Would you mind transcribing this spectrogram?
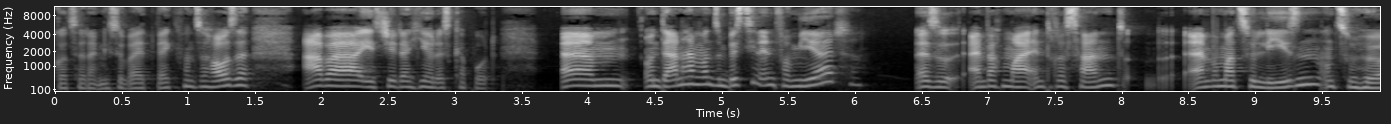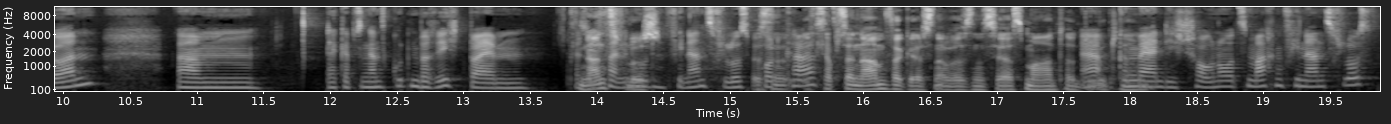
Gott sei Dank nicht so weit weg von zu Hause, aber jetzt steht er hier und ist kaputt. Ähm, und dann haben wir uns ein bisschen informiert, also einfach mal interessant, einfach mal zu lesen und zu hören. Ähm, da gab es einen ganz guten Bericht beim also ich fand einen Finanzfluss. guten Finanzfluss Das ist ein- Podcast. Ich habe seinen Namen vergessen, aber es ist ein sehr smarter ja, Dude. können wir ja. in die Shownotes machen, Finanzfluss.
